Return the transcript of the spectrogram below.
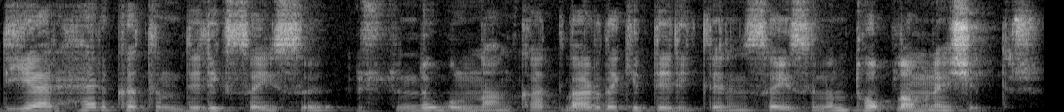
diğer her katın delik sayısı üstünde bulunan katlardaki deliklerin sayısının toplamına eşittir.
